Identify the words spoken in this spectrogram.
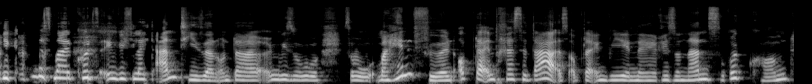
Wir können das mal kurz irgendwie vielleicht anteasern und da irgendwie so, so mal hinfühlen, ob da Interesse da ist, ob da irgendwie eine Resonanz zurückkommt.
